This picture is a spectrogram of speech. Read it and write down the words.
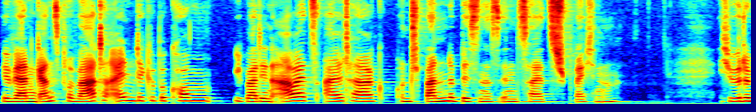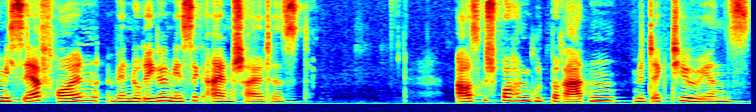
Wir werden ganz private Einblicke bekommen, über den Arbeitsalltag und spannende Business Insights sprechen. Ich würde mich sehr freuen, wenn du regelmäßig einschaltest. Ausgesprochen gut beraten mit Acterians.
